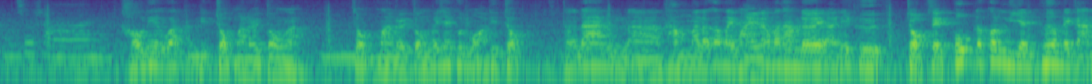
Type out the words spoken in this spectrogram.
ความเชี่ยวชาญเขาเรียกว่าจบมาโดยตรงอะ อืมจบมาโดยตรงไม่ใช่คุณหมอที่จบทางด้านอ่าทำมาแล้วก็ใหม่ ๆ แล้วมาทำเลย อันนี้คือจบเสร็จปุ๊บแล้วก็เรียนเพิ่มในการ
